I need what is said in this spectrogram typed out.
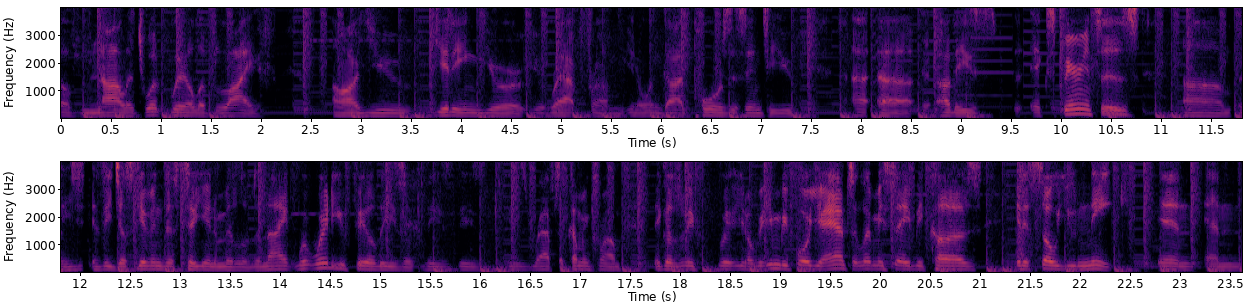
of knowledge, what well of life are you getting your your rap from? You know, when God pours this into you, uh, uh, are these experiences? Um, is, is, he just giving this to you in the middle of the night? Where, where do you feel these are, these these these raps are coming from? Because we, we, you know, even before you answer, let me say because it is so unique. And and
